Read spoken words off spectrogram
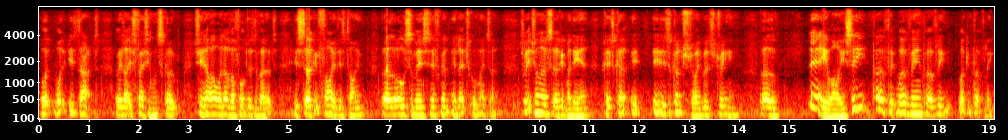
what what is that? Red light is flashing on scope. She oh, another fault has developed. It's circuit five this time. Oh, also means significant electrical matter. Switch on the circuit, my dear. It's, it, it is a countryside with a stream. Oh, there you are, you see? Perfect, working perfectly, working perfectly.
